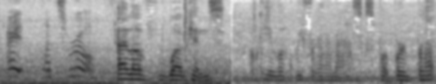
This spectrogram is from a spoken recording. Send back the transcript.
All right, let's roll. I love Webkinz. Okay, look, we forgot our masks, but we're, we're not.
